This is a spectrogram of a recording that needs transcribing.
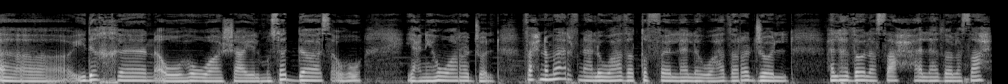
آه يدخن أو هو شايل مسدس أو هو يعني هو رجل. فإحنا ما عرفنا هل هو هذا طفل هل هو هذا رجل هل هذولا صح هل هذولا صح.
